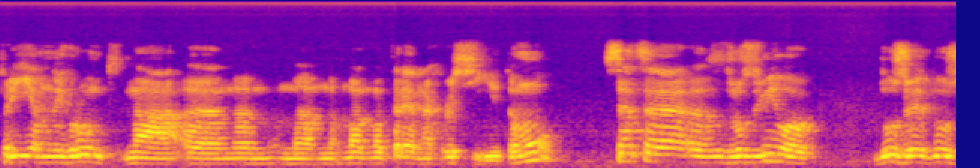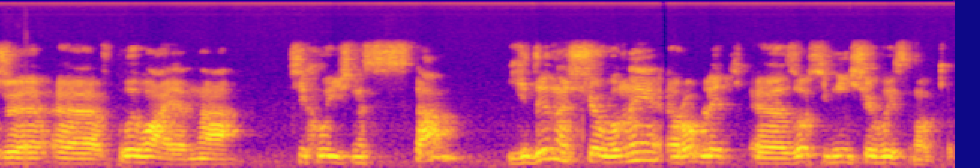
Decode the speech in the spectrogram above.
приємний ґрунт на, на, на, на, на теренах Росії. Тому все це зрозуміло дуже дуже впливає на психологічний стан. Єдине, що вони роблять зовсім інші висновки.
